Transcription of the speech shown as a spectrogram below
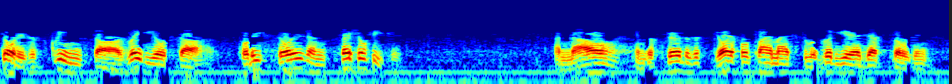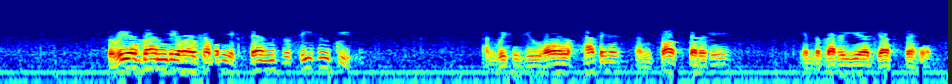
stories of screen stars, radio stars, police stories, and special features. And now, in the spirit of this joyful climax to a good year just closing, the Rio Grande Oil Company extends the season's greetings and wishes you all happiness and prosperity in the better year just ahead.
